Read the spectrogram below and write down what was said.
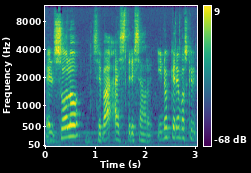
El solo se va a estresar. Y no queremos que el...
